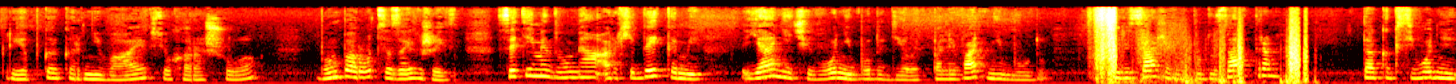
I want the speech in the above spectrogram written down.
крепкая, корневая, все хорошо. Будем бороться за их жизнь. С этими двумя орхидейками я ничего не буду делать, поливать не буду. Пересаживать буду завтра, так как сегодня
